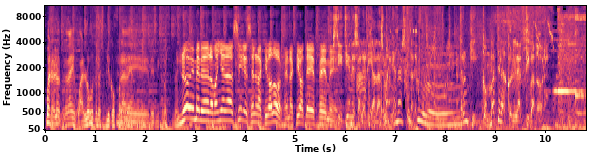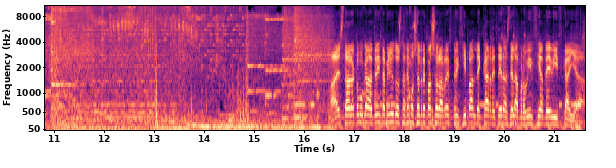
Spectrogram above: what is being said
Bueno, el otro da igual, luego te lo explico fuera de, de micrófono. 9 y media de la mañana sigues en el activador, en Actívate FM. Si tienes alergia a las mañanas, tranqui, combátela con el activador. A esta hora, como cada 30 minutos, te hacemos el repaso a la red principal de carreteras de la provincia de Vizcaya.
